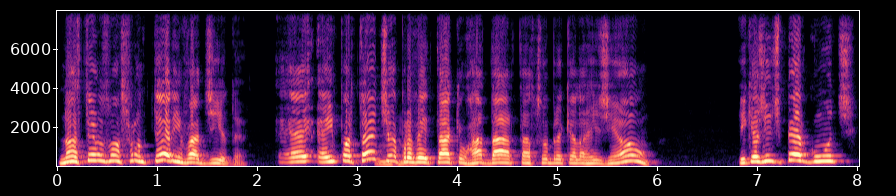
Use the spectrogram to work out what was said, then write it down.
Nós temos uma fronteira invadida. É, é importante uhum. aproveitar que o radar está sobre aquela região e que a gente pergunte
